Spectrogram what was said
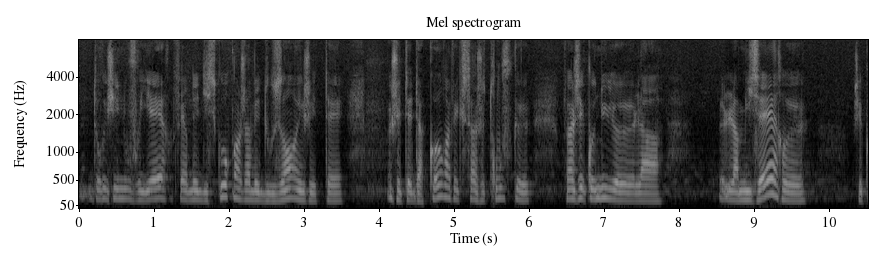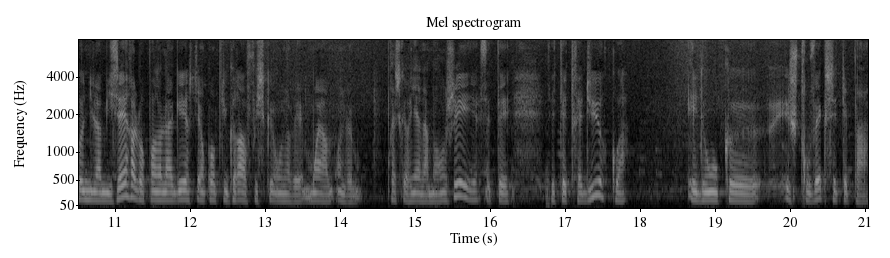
d'origine ouvrière faire des discours quand j'avais 12 ans et j'étais d'accord avec ça. Je trouve que. Enfin, j'ai connu euh, la misère. Euh, J'ai connu la misère. Alors pendant la guerre, c'était encore plus grave puisqu'on avait moins, avait presque rien à manger. C'était, c'était très dur, quoi. Et donc, euh, et je trouvais que c'était pas,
